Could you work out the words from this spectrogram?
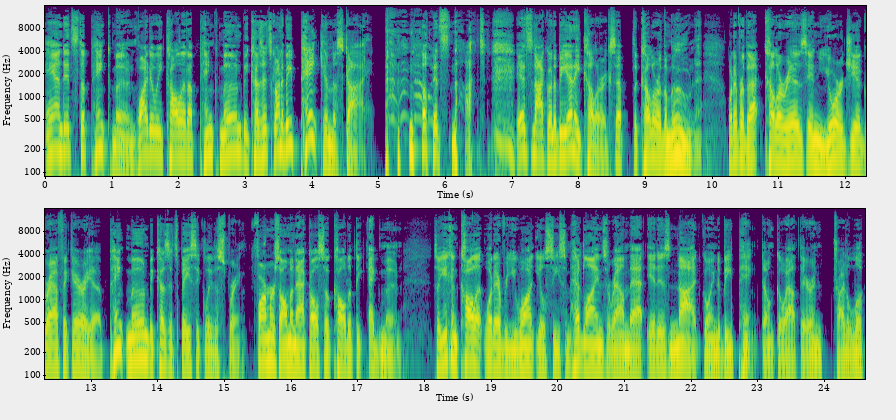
And it's the pink moon. Why do we call it a pink moon? Because it's going to be pink in the sky. no, it's not. It's not going to be any color except the color of the moon, whatever that color is in your geographic area. Pink moon because it's basically the spring. Farmer's Almanac also called it the egg moon. So you can call it whatever you want. You'll see some headlines around that. It is not going to be pink. Don't go out there and try to look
